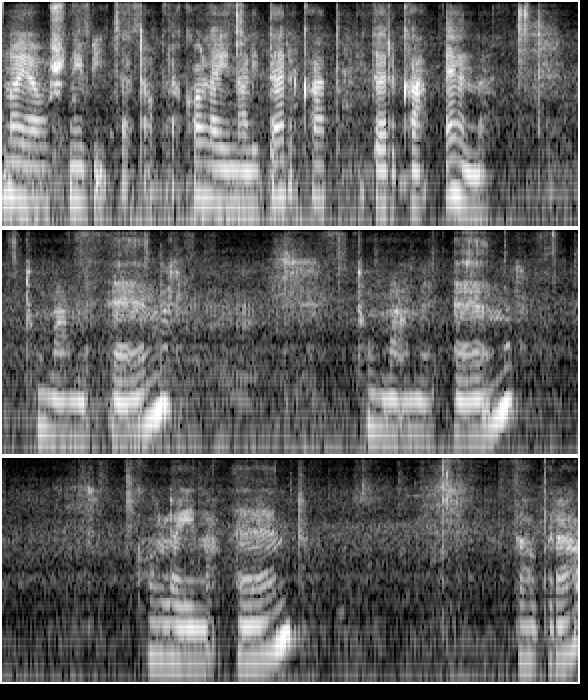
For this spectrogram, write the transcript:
No ja już nie widzę. Dobra, kolejna literka to literka N. Tu mamy N. Tu mamy N. Kolejna N. Dobra,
